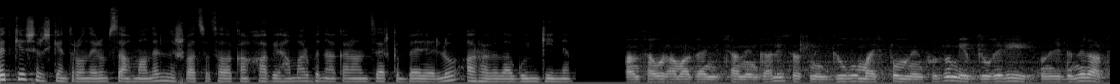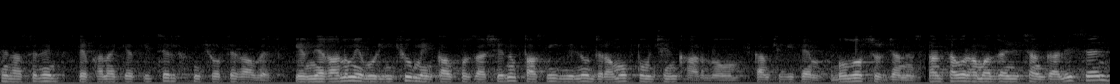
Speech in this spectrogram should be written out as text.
Պետք է շրջկենտրոններում սահմանել նշված սոցիալական խավի համար բնակարան ձեռք բերելու առավելագույն գինը անցավոր համաձայնության են գալիս, ասում են գյուղում այս տունն են ուզում եւ գյուղերի գները արդեն հասել են Ստեփանակերտից էլ ինչ որտեղ ավել։ Եվ նեղանում է, որ ինչու մենք կալխոզաշերում 15 միլիոն դրամով տուն չենք առնում, կամ չգիտեմ, բոլոր շրջանում։ Անցավոր համաձայնության գալիս են,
